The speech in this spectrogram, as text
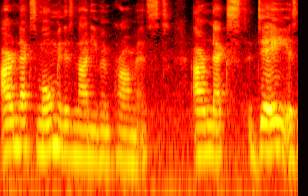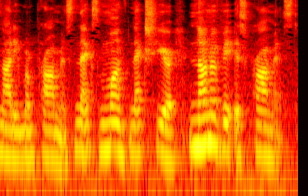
Our next moment is not even promised. Our next day is not even promised. Next month, next year, none of it is promised.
